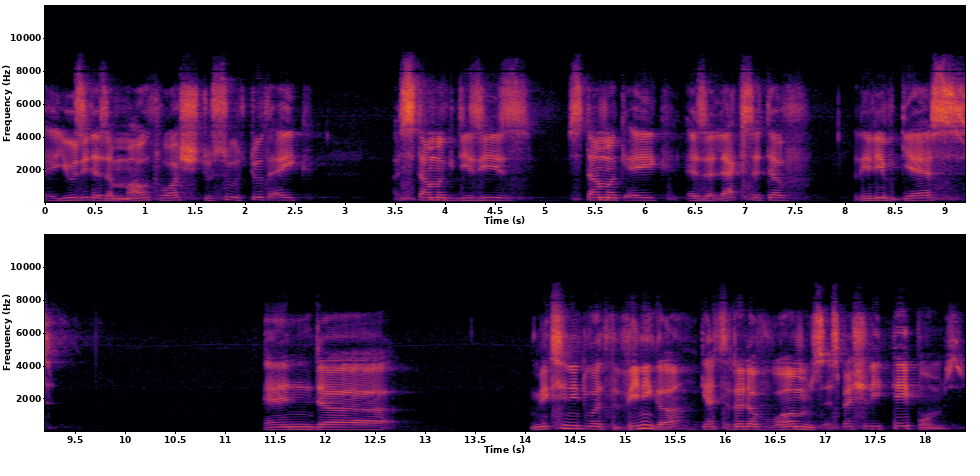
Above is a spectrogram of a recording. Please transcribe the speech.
uh, use it as a mouthwash to soothe toothache, a stomach disease, stomach ache, as a laxative, relieve gas, and uh, mixing it with vinegar gets rid of worms, especially tapeworms.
